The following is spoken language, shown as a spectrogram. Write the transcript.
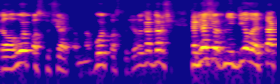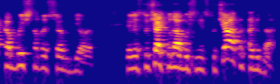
головой постучать, там, ногой постучать. Ну, как, короче, когда человек не делает так, как обычно то человек делает. Или стучать, куда обычно не стучат и так далее.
